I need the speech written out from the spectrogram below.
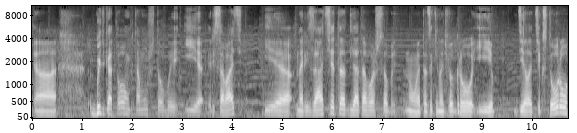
э, быть готовым к тому, чтобы и рисовать, и нарезать это для того, чтобы ну, это закинуть в игру и делать текстуру,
